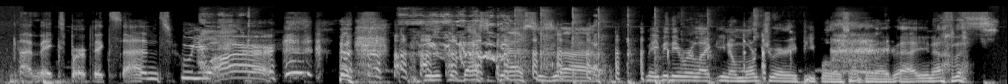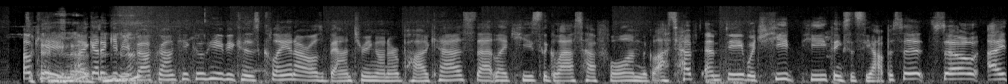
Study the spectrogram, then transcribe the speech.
that makes perfect sense. Who you are. The, the, best guess is uh maybe they were like, you know, mortuary people or something like that, you know. That's Okay, I got to give you background, Kekuhi, because Clay and I was bantering on our podcast that like he's the glass half full, I'm the glass half empty, which he he thinks it's the opposite. So I,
